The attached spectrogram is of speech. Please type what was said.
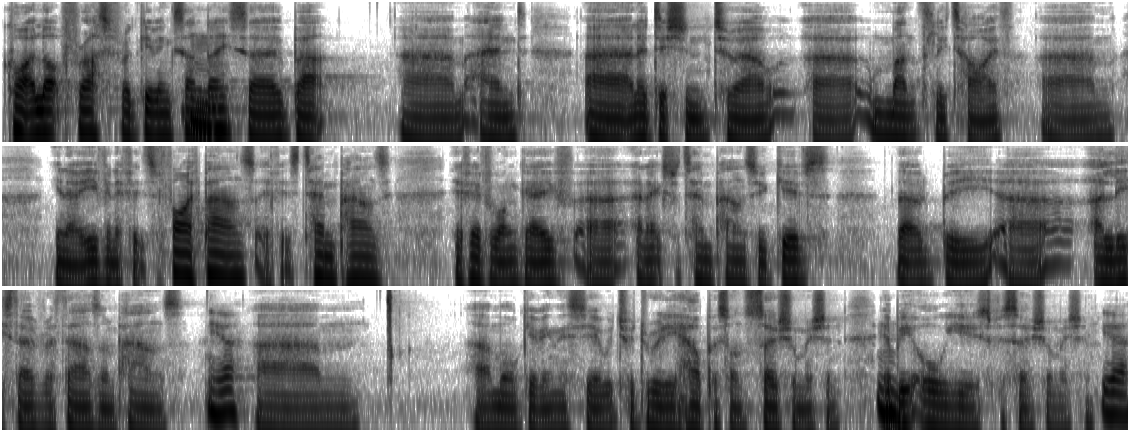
quite a lot for us for a Giving Sunday. Mm. So, but um, and uh, an addition to our uh, monthly tithe. Um, you know, even if it's five pounds, if it's ten pounds, if everyone gave uh, an extra ten pounds who gives, that would be uh, at least over a thousand pounds Yeah. um, uh, more giving this year, which would really help us on social mission. It'll Mm. be all used for social mission. Yeah.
